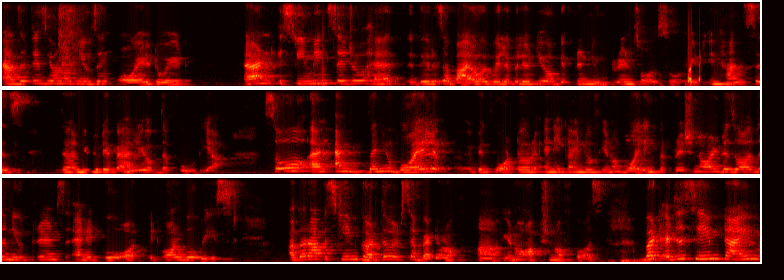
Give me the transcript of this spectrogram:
as it is you're not using oil to it and steaming se jo hai there is a bioavailability of different nutrients also it enhances the nutritive value of the food yeah so and and when you boil with water any kind of you know boiling preparation all dissolve the nutrients and it go it all go waste अगर आप स्टीम करते हो it's a better you know option of course but at the same time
